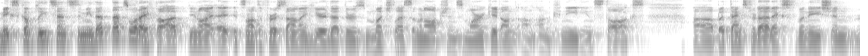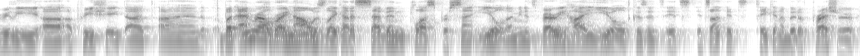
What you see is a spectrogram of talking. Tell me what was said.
Makes complete sense to me. That that's what I thought. You know, I, it's not the first time I hear that there's much less of an options market on on, on Canadian stocks. Uh, but thanks for that explanation. Really uh, appreciate that. And but MREL right now is like at a seven plus percent yield. I mean, it's very high yield because it's it's it's it's taken a bit of pressure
